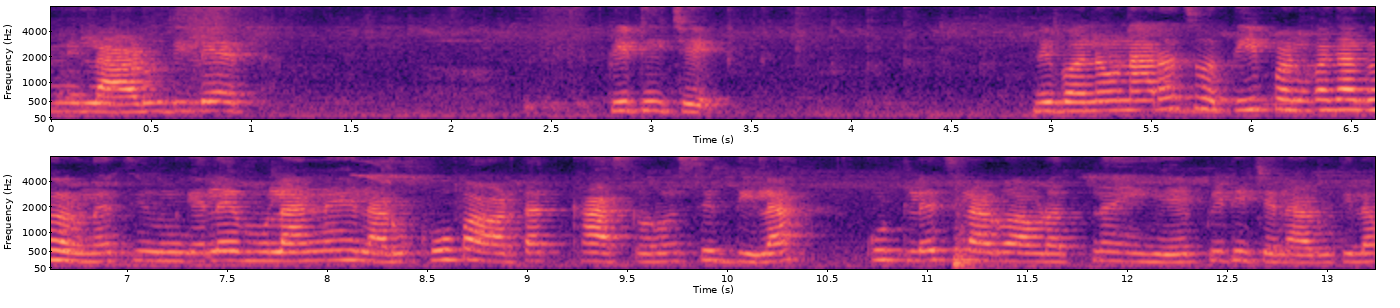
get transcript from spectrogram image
आणि लाडू दिलेत पिठीचे. मी बनवणारच होती पण बघा घरूनच येऊन गेले. मुलांना हे लाडू खूप आवडतात खास करून सिद्धीला. कुठलेच लाडू आवडत नाही हे पिठीचे लाडू तिला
